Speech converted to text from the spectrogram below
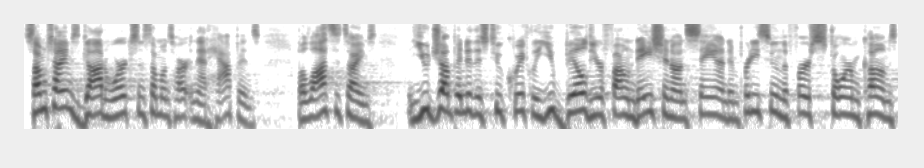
Sometimes God works in someone's heart and that happens. But lots of times, you jump into this too quickly. You build your foundation on sand, and pretty soon the first storm comes,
